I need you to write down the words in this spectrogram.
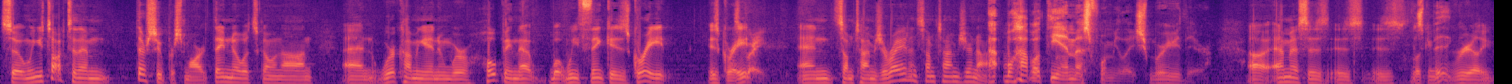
So when you talk to them, they're super smart. They know what's going on, and we're coming in and we're hoping that what we think is great is great. great. And sometimes you're right, and sometimes you're not. Uh, well, how about the MS formulation? Where are you there? Uh, MS is is, is looking really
